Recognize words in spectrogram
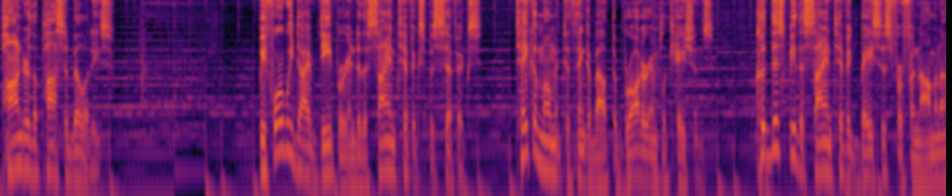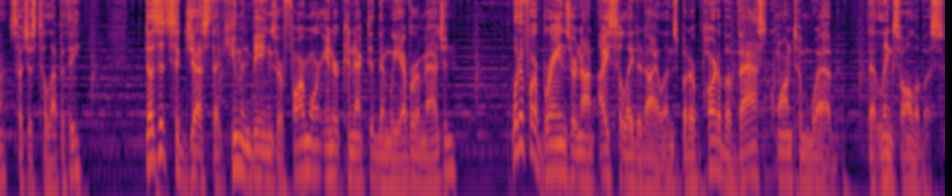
ponder the possibilities. Before we dive deeper into the scientific specifics, take a moment to think about the broader implications. Could this be the scientific basis for phenomena such as telepathy? Does it suggest that human beings are far more interconnected than we ever imagined? What if our brains are not isolated islands but are part of a vast quantum web that links all of us.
